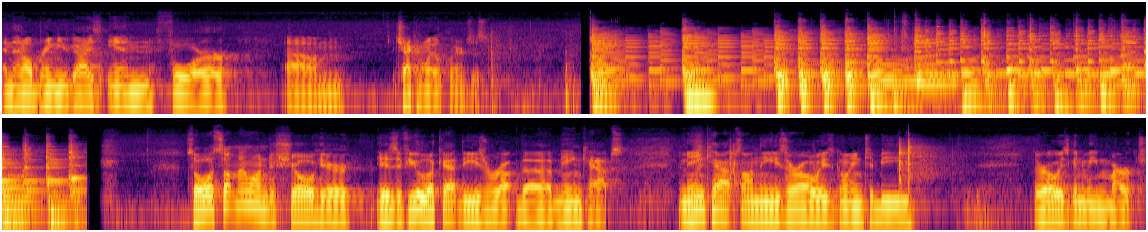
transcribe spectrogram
and then I'll bring you guys in for um, checking oil clearances. So something I wanted to show here is if you look at these, the main caps, the main caps on these are always going to be, they're always going to be marked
